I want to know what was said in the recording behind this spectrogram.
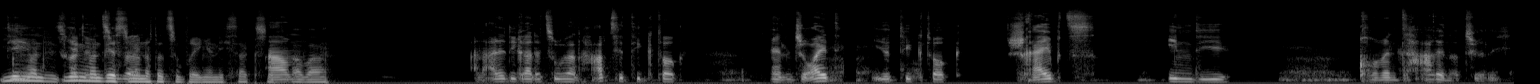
Irgendwann, irgendwann wirst du mich zuhören. noch dazu bringen, ich sag's so. Ähm, Aber an alle, die gerade zuhören, habt ihr TikTok? Enjoyt ihr TikTok? Schreibt's in die Kommentare natürlich.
